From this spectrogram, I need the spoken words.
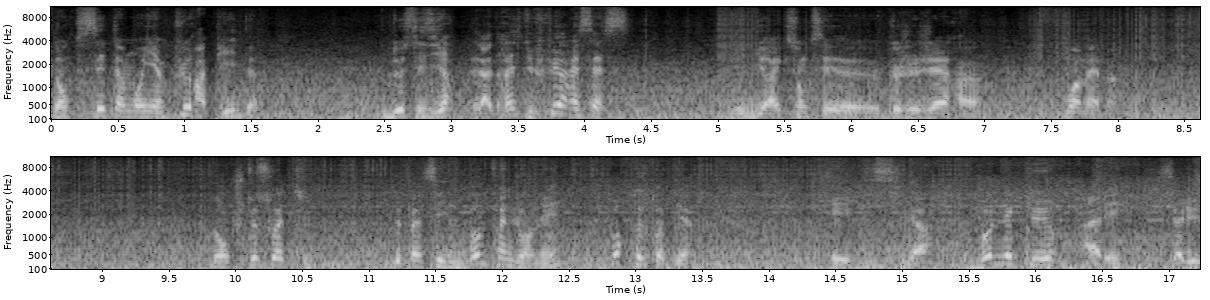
Donc c'est un moyen plus rapide de saisir l'adresse du flux RSS d'une direction que, euh, que je gère euh, moi-même. Donc je te souhaite de passer une bonne fin de journée porte-toi bien. Et d'ici là, bonne lecture. Allez, salut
